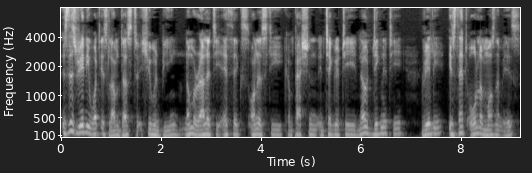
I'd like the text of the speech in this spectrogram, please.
Is this really what Islam does to a human being? No morality, ethics, honesty, compassion, integrity, no dignity? Really? Is that all a Muslim is?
